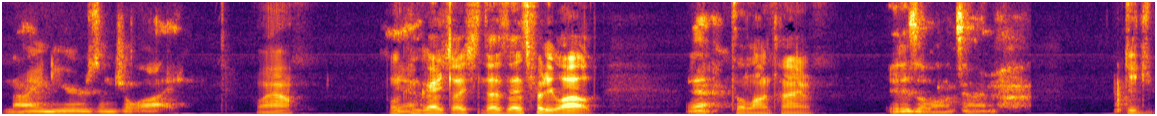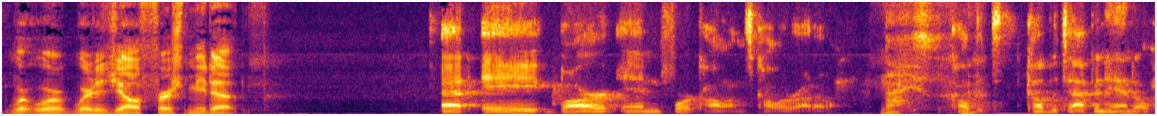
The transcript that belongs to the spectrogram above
nine years in July. Wow. Well, yeah. congratulations. That's that's pretty wild. Yeah, it's a long time. It is a long time. Did where, where where did y'all first meet up? At a bar in Fort Collins, Colorado. Nice. Called the called the Tap and Handle.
